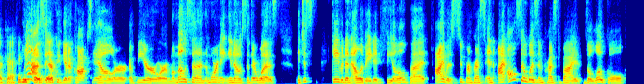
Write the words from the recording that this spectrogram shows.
Okay, I think yeah. So there. you could get a cocktail or a beer or a mimosa in the morning, you know. So there was, it just gave it an elevated feel. But I was super impressed, and I also was impressed by the local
